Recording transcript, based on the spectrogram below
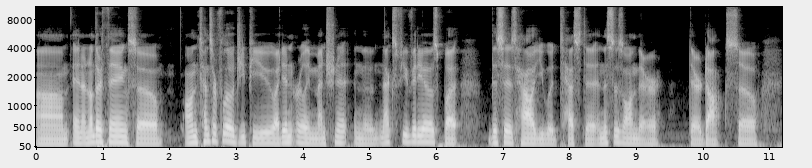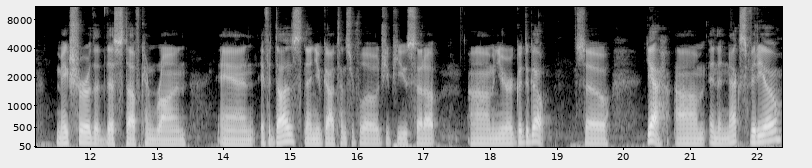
Um, and another thing, so on TensorFlow GPU, I didn't really mention it in the next few videos, but this is how you would test it and this is on their their docs so make sure that this stuff can run and if it does then you've got TensorFlow GPU set up um, and you're good to go so yeah um, in the next video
